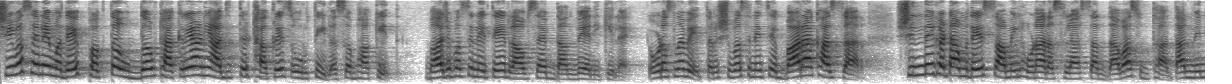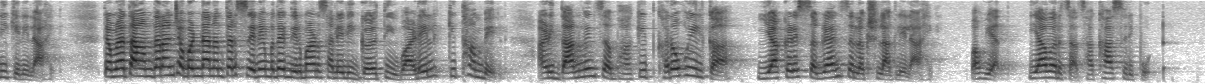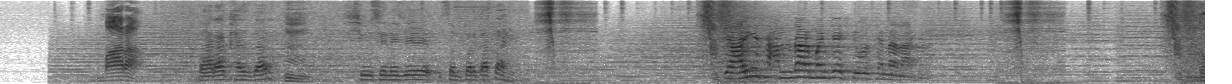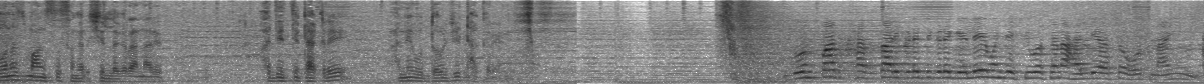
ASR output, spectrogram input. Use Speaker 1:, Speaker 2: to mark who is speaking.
Speaker 1: शिवसेनेमध्ये फक्त उद्धव ठाकरे आणि आदित्य ठाकरेच उरतील असं भाकीत भाजपचे नेते रावसाहेब दानवे यांनी केलंय. एवढंच नव्हे तर शिवसेनेचे बारा खासदार शिंदे गटामध्ये सामील होणार असल्याचा दावा सुद्धा दानवेंनी केलेला आहे. त्यामुळे आता आमदारांच्या बंडानंतर सेनेमध्ये निर्माण झालेली गळती वाढेल की थांबेल? आणि दानवेंचं भाकीत खरं होईल का? याकडे सगळ्यांचं लक्ष लागलेलं आहे. पाहुयात यावरचाच हा खास रिपोर्ट.
Speaker 2: बारा.
Speaker 3: बारा खासदार. शिवसेनेचे संपर्कात आहे
Speaker 4: चाळीस आमदार म्हणजे शिवसेना नाही.
Speaker 2: दोनच माणसं संग शिल्लक राहणार आहेत. आदित्य ठाकरे आणि उद्धवजी ठाकरे.
Speaker 4: दोन पाच खासदार इकडे तिकडे गेले म्हणजे शिवसेना हल्ली असं होत नाही.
